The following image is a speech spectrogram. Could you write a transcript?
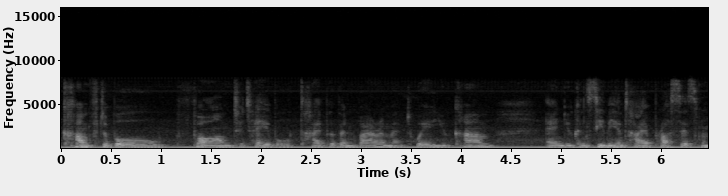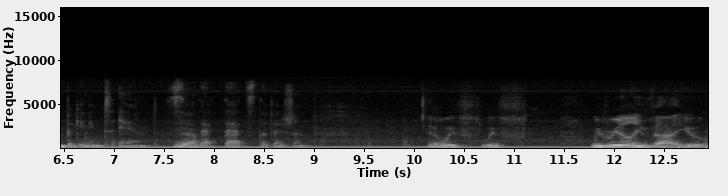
comfortable farm to table type of environment where you come and you can see the entire process from beginning to end. So yeah. that that's the vision. Yeah, we've we've we really value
